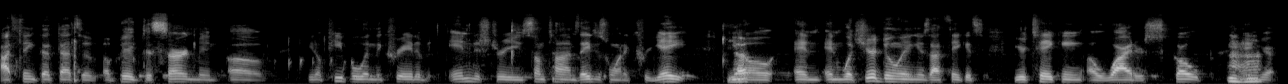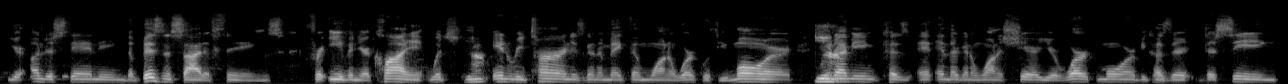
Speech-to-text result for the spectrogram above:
I think that that's a, a big discernment of you know people in the creative industries. Sometimes they just want to create, you yep. know, and and what you're doing is I think it's you're taking a wider scope mm-hmm. and you're you're understanding the business side of things for even your client, which yeah. in return is going to make them want to work with you more. Yeah. You know what I mean? Because and, and they're going to want to share your work more because they're they're seeing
